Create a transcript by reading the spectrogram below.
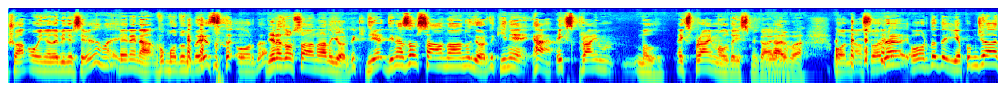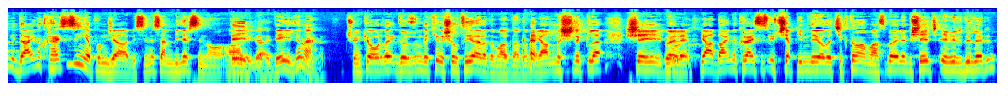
Şu an oynanabilir seviyede ama Benena bu modundayız orada. Dinozor sağanağını gördük. Diye, dinozor saunağını gördük. Yine ha X Primal. X Primal da ismi galiba. Galiba. Ondan sonra orada da yapımcı abi Dino Crisis'in yapımcı abisi mi? Sen bilirsin o Değil abileri. galiba. Değil değil mi? Çünkü orada gözündeki ışıltıyı aradım adamın. Yanlışlıkla şey böyle ya Dino Crisis 3 yapayım diye yola çıktım ama böyle bir şey evirdilerin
